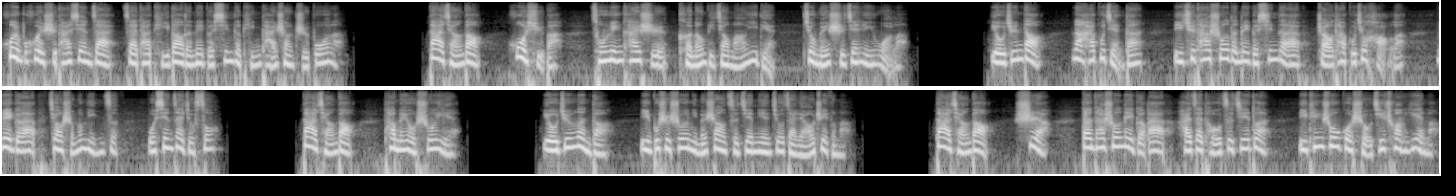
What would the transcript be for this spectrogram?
会不会是他现在在他提到的那个新的平台上直播了？大强道：“或许吧，从零开始可能比较忙一点，就没时间理我了。”友军道：“那还不简单，你去他说的那个新的 app 找他不就好了？那个 app 叫什么名字？我现在就搜。”大强道：“他没有说耶。”友军问道：“你不是说你们上次见面就在聊这个吗？”大强道：“是啊，但他说那个 app 还在投资阶段。你听说过手机创业吗？”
